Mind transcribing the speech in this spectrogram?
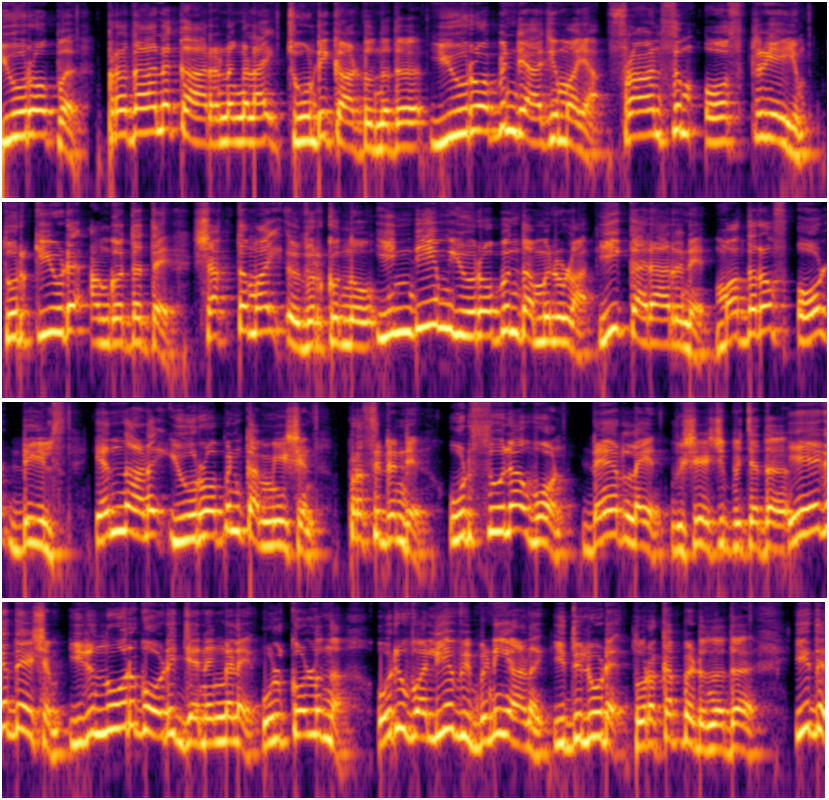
യൂറോപ്പ് പ്രധാന കാരണങ്ങളായി ചൂണ്ടിക്കാട്ടുന്നത്. യൂറോപ്യൻ രാജ്യമായ ഫ്രാൻസും ഓസ്ട്രിയയും തുർക്കിയുടെ അംഗത്വത്തെ ശക്തമായി എതിർക്കുന്നു. ഇന്ത്യയും യൂറോപ്പും തമ്മിലുള്ള ഈ കരാറിനെ മദർ ഓഫ് ഓൾ ഡീൽസ് എന്നാണ് European Commission President Ursula von der Leyen വിശേഷിപ്പിച്ചത്. ഏകദേശം ഇരുന്നൂറ് കോടി ജനങ്ങളെ ഉൾക്കൊള്ളുന്ന ഒരു വലിയ വിപണിയാണ് ഇതിലൂടെ തുറക്കപ്പെടുന്നത്. ഇത്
